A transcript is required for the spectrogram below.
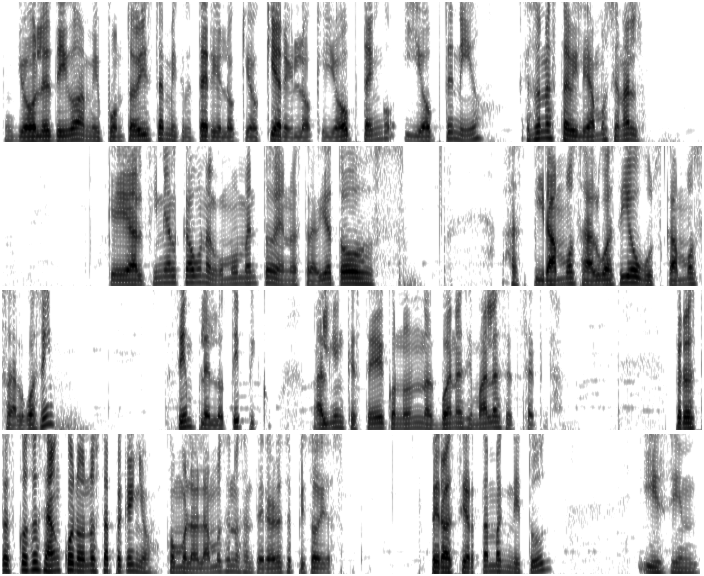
yo les digo a mi punto de vista, a mi criterio, lo que yo quiero y lo que yo obtengo y he obtenido es una estabilidad emocional. Que al fin y al cabo en algún momento de nuestra vida todos aspiramos a algo así o buscamos algo así. Simple, lo típico. Alguien que esté con unas buenas y malas, etcétera. Pero estas cosas se dan cuando uno está pequeño, como lo hablamos en los anteriores episodios. Pero a cierta magnitud y sin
